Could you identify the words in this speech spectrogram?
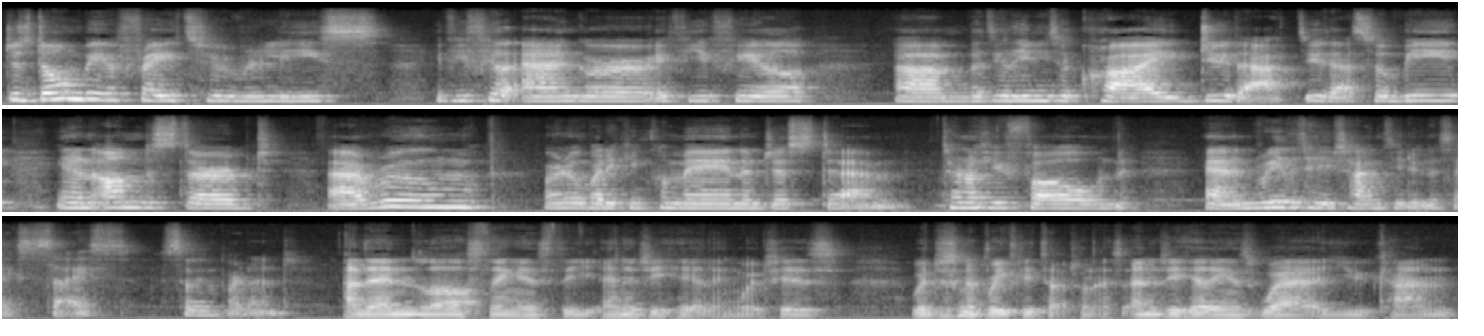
just don't be afraid to release. If you feel anger, if you feel um, that you need to cry, do that. Do that. So, be in an undisturbed uh, room where nobody can come in and just um, turn off your phone and really take your time to do this exercise. So important. And then last thing is the energy healing, which is we're just going to briefly touch on this. Energy healing is where you can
